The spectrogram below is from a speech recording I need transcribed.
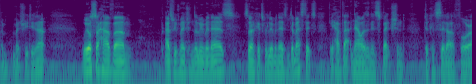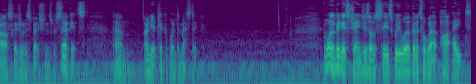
and make sure you do that. We also have, um, as we've mentioned, the luminaires, circuits with luminaires and domestics. We have that now as an inspection to consider for our schedule of inspections with circuits um, only applicable in domestic. And one of the biggest changes, obviously, is we were going to talk about a part 8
